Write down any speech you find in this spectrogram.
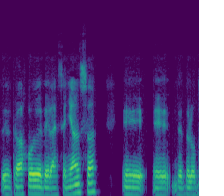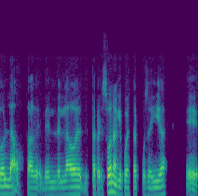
el, trabajo de, la enseñanza, eh, eh, desde los dos lados, del, lado de, esta persona que puede estar poseída eh,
